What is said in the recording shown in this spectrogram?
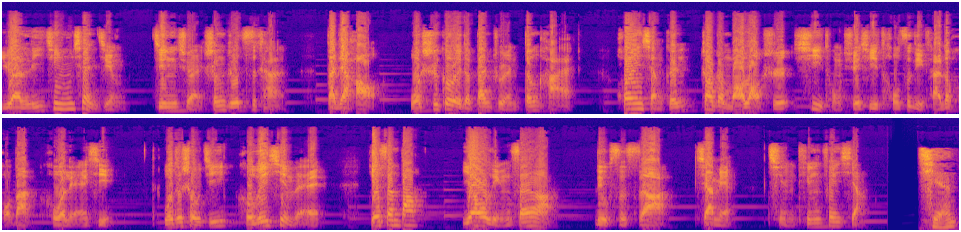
远离金融陷阱，精选升值资产。大家好，我是各位的班主任登海，欢迎想跟赵正宝老师系统学习投资理财的伙伴和我联系，我的手机和微信为幺三八幺零三二六四四二。下面请听分享。钱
